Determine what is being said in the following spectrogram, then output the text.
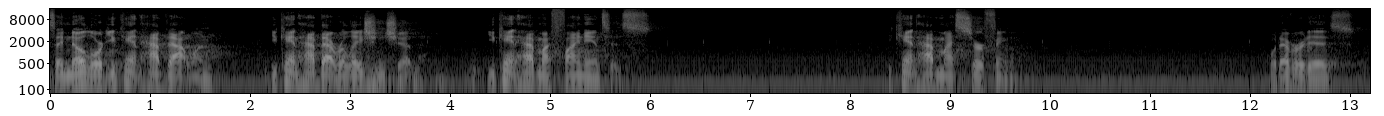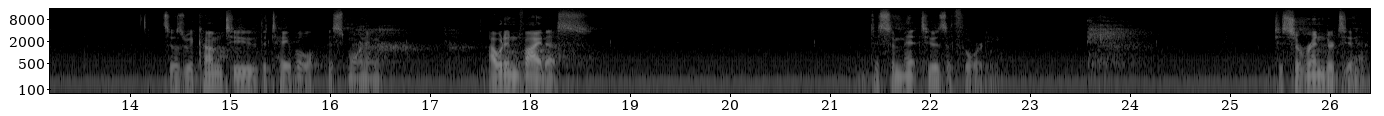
and say, No, Lord, you can't have that one. You can't have that relationship. You can't have my finances. You can't have my surfing. Whatever it is. So, as we come to the table this morning, I would invite us to submit to his authority, to surrender to him.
